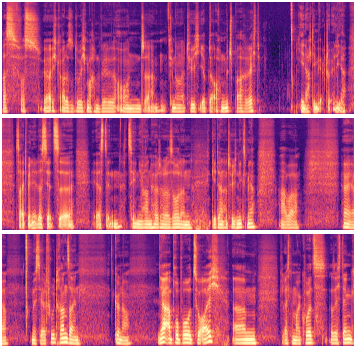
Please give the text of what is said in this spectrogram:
was, was ja, ich gerade so durchmachen will. Und ähm, genau, natürlich, ihr habt da auch ein Mitspracherecht. Je nachdem, wie aktuell ihr seid. Wenn ihr das jetzt äh, erst in zehn Jahren hört oder so, dann geht da natürlich nichts mehr. Aber ja, ja, müsst ihr halt früh dran sein. Genau. Ja, apropos zu euch, ähm, vielleicht nochmal kurz. Also ich denke,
